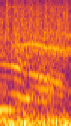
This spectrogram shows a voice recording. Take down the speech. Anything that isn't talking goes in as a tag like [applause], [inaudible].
Yeah!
